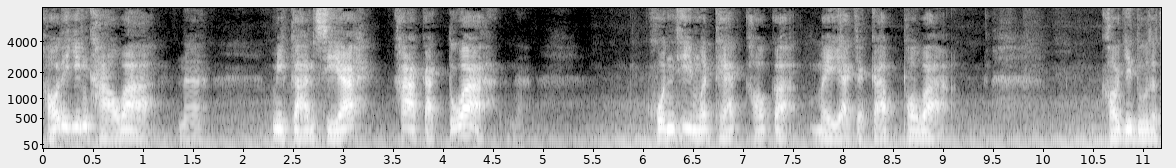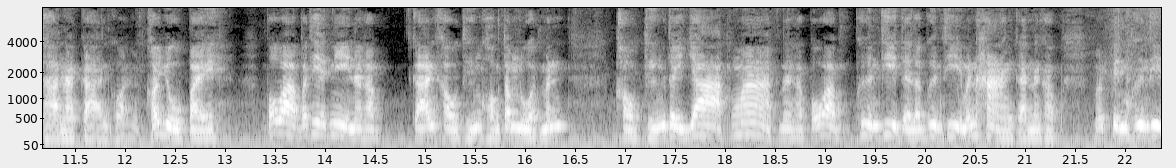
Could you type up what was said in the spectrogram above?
เขาได้ยินข่าวว่านะมีการเสียค่ากักตัวนะคนที่มดแท็กเขาก็ไม่อยากจะกลับ เพราะว่า เขาจะดูสถานการณ์ก่อน เขาอยู่ไป เพราะว่าประเทศนี้นะครับ การเข้าถึงของตำรวจมันเข้าถึงได้ยากมากนะครับ เพราะว่าพื้นที่แต่ละพื้นที่มันห่างกันนะครับ มันเป็นพื้นที่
